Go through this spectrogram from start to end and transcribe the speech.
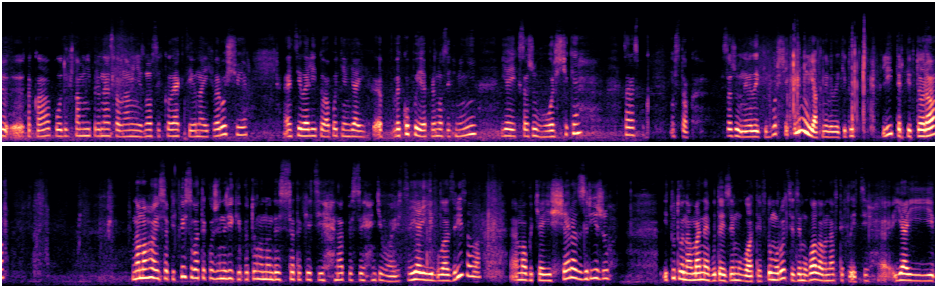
е, така подружка мені принесла, вона мені зносить колекції, вона їх вирощує е, ціле літо, а потім я їх е, викопує, приносить мені, я їх сажу в горщики. Зараз покажу. Ось так. Сажу в невеликі горщики. Ну, як невеликі, тут літр, півтора. Намагаюся підписувати кожен рік, і потім воно десь все-таки ці надписи діваються. Я її була зрізала, мабуть, я її ще раз зріжу. І тут вона в мене буде зимувати. В тому році зимувала вона в теплиці. Е, Я її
